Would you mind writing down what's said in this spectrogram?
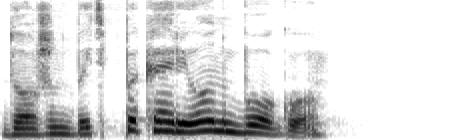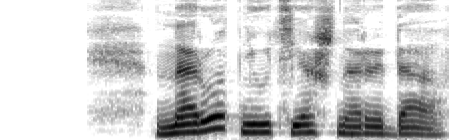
должен быть покорен Богу. Народ неутешно рыдал.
